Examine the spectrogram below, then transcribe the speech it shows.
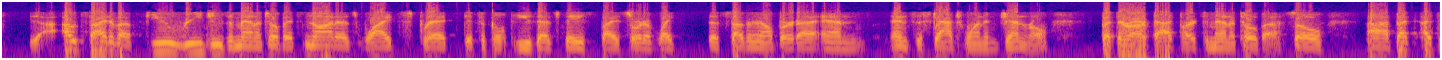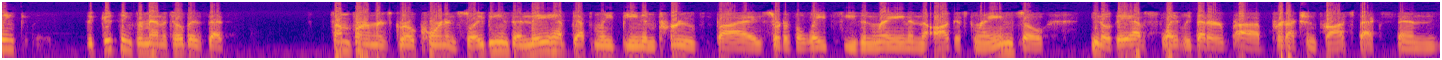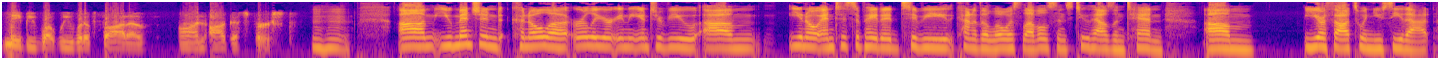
outside of a few regions of Manitoba. It's not as widespread difficulties as faced by sort of like the southern Alberta and and Saskatchewan in general. But there are bad parts of Manitoba. So, uh, but I think the good thing for Manitoba is that some farmers grow corn and soybeans, and they have definitely been improved by sort of the late season rain and the August rain. So, you know, they have slightly better uh, production prospects than maybe what we would have thought of on August 1st. Mm-hmm. Um, you mentioned canola earlier in the interview. Um, you know, anticipated to be kind of the lowest level since 2010. Um, your thoughts when you see that?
